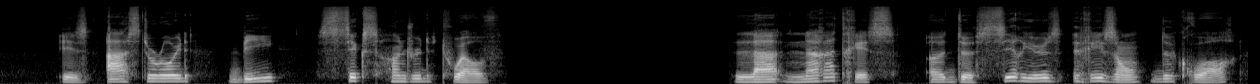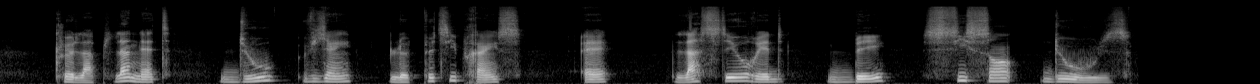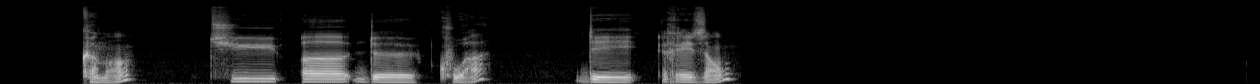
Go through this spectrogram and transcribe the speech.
is asteroid B612. La narratrice a de sérieuses raisons de croire que la planète d'où vient le petit prince est l'astéroïde B612. Comment? Tu as de quoi? Des raisons?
